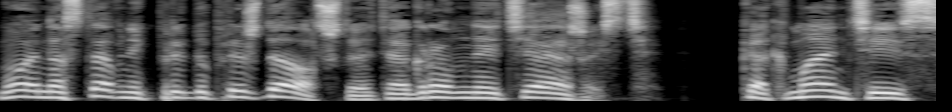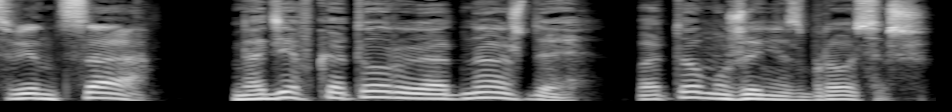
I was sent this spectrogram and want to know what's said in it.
мой наставник предупреждал, что это огромная тяжесть, как мантия из свинца, надев которую однажды потом уже не сбросишь.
